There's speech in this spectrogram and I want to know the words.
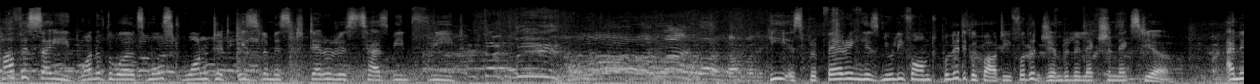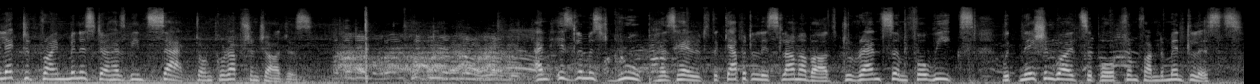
Hafiz Saeed, one of the world's most wanted Islamist terrorists, has been freed. He is preparing his newly formed political party for the general election next year. An elected prime minister has been sacked on corruption charges. An Islamist group has held the capital Islamabad to ransom for weeks with nationwide support from fundamentalists.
